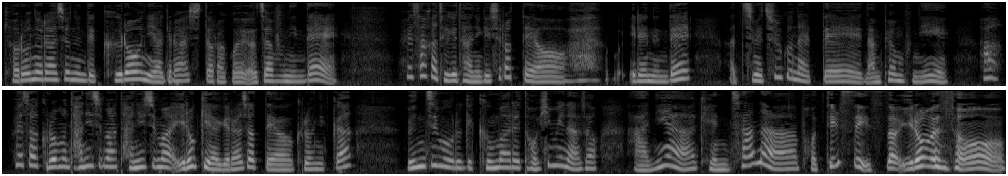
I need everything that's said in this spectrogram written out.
결혼을 하셨는데 그런 이야기를 하시더라고요. 여자분인데, 회사가 되게 다니기 싫었대요. 아, 뭐 이랬는데, 아침에 출근할 때 남편분이, 아, 회사 그러면 다니지 마, 다니지 마, 이렇게 이야기를 하셨대요. 그러니까, 왠지 모르게 그 말에 더 힘이 나서, 아니야, 괜찮아, 버틸 수 있어, 이러면서,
